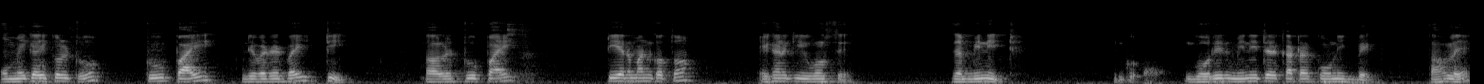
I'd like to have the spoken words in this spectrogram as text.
Omega equal to two pi divided by t তাহলে টু পাই টি এর মান কত? এখানে কি বলছে? যে মিনিট। ঘড়ির মিনিটের কাটার কৌণিক বেগ। তাহলে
